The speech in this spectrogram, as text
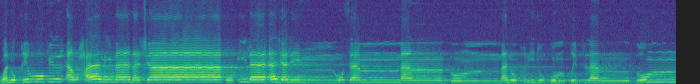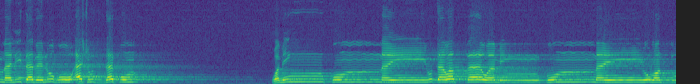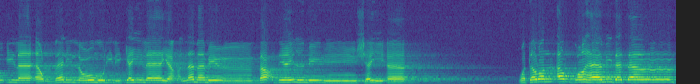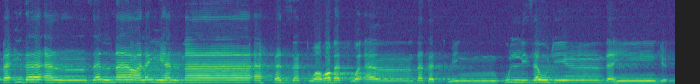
ونقر في الأرحام ما نشاء إلى أجل مسمى ثم نخرجكم طفلا ثم لتبلغوا أشدكم ومنكم من يتوفى ومنكم من يرد إلى أرذل العمر لكي لا يعلم من بعد علم شيئا. وترى الأرض هامدة فإذا أنزلنا عليها الماء اهتزت وربت وأنبتت من كل زوج بهيج.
